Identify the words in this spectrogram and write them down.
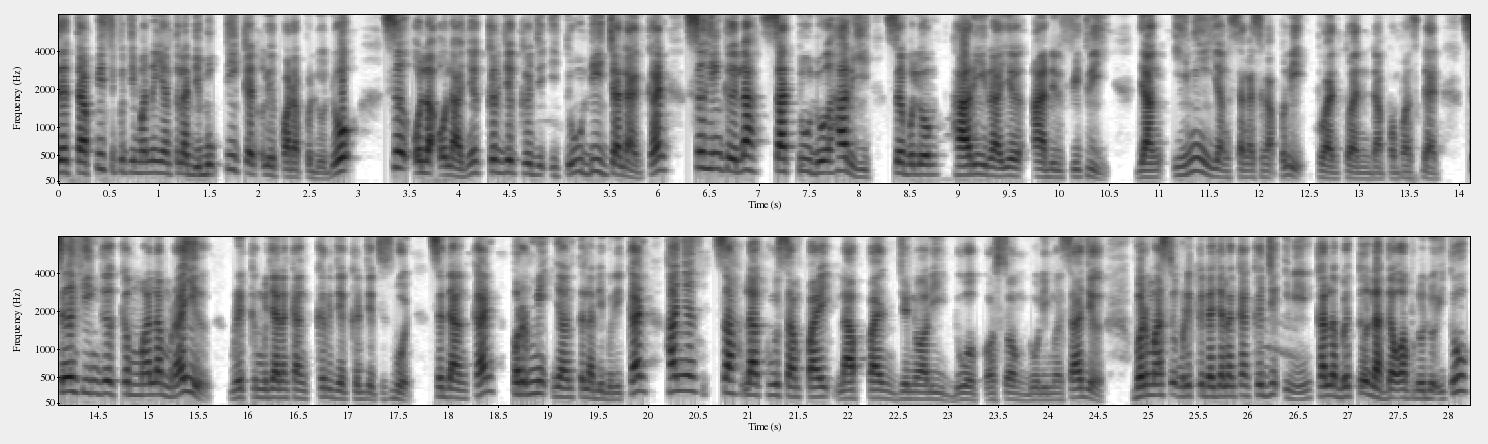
Tetapi seperti mana yang telah dibuktikan oleh para penduduk, seolah-olahnya kerja-kerja itu dijalankan sehinggalah 1-2 hari sebelum Hari Raya Aidilfitri. Yang ini yang sangat-sangat pelik tuan-tuan dan puan-puan sekalian. Sehingga ke malam raya mereka menjalankan kerja-kerja tersebut. Sedangkan permit yang telah diberikan hanya sah laku sampai 8 Januari 2025 saja. Bermaksud mereka dah jalankan kerja ini kalau betul lah dakwaan penduduk itu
